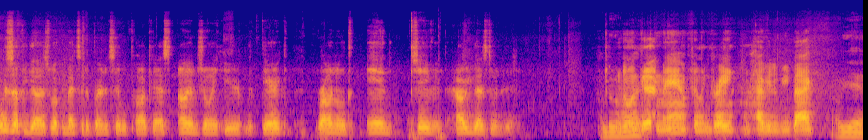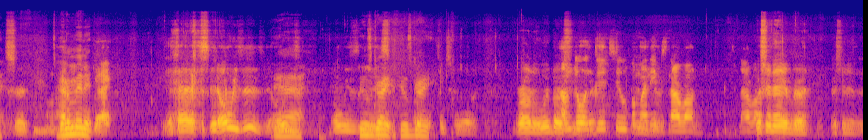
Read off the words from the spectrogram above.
What is up, you guys? Welcome back to the Burner Table Podcast. I am joined here with Derek, Ronald, and Javen. How are you guys doing today? I'm doing, I'm doing all right. good, man. I'm feeling great. I'm happy to be back. Oh yeah. Yes, sir. It's been a minute. Back. Yes, it always is. It Yeah. always, always Feels is. great. Feels great. Takes a while. Ronald, what about you? I'm doing man? good too, but my name good. is not Ronald. It's not What's your name, bro? What's your name?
